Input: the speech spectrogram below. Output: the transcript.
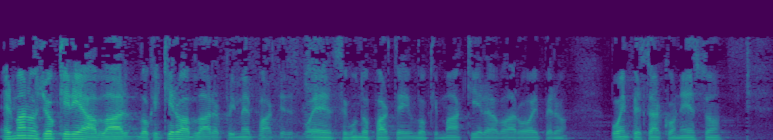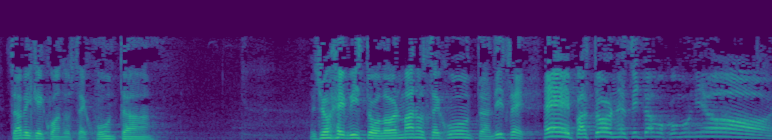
hermanos, yo quería hablar, lo que quiero hablar, la primera parte, después, la segunda parte, lo que más quiero hablar hoy, pero Voy a empezar con eso. ¿Sabe que cuando se junta, yo he visto, los hermanos se juntan, dice, hey, pastor, necesitamos comunión.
